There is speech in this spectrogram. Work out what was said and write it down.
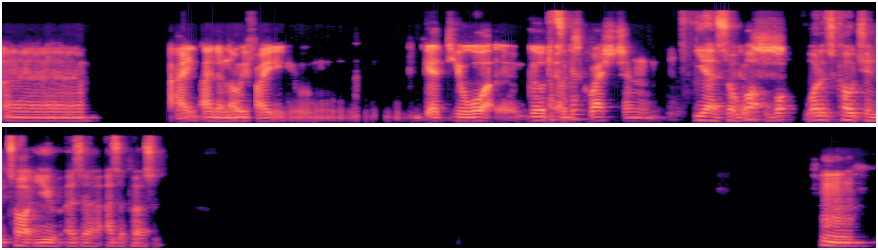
Uh, I I don't know if I get you good That's on this question Yeah, so what because what what has coaching taught you as a as a person? hmm,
